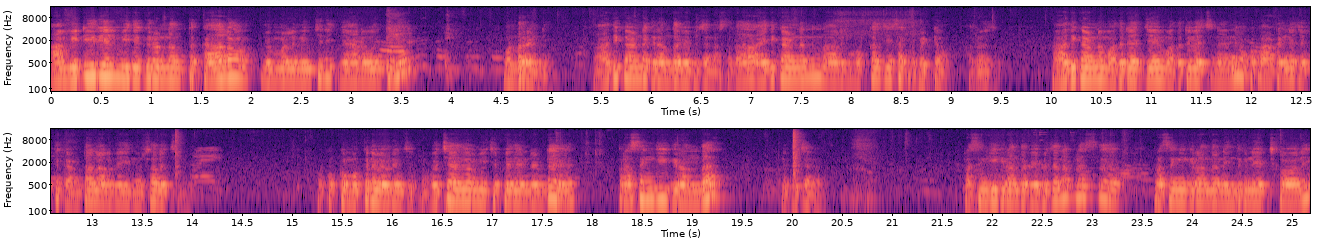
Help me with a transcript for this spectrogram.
ఆ మెటీరియల్ మీ దగ్గర ఉన్నంత కాలం మిమ్మల్ని మించిన జ్ఞానవంతులు ఉండరండి. ఆదికాండ గ్రంథ విభజన. అసలు ఆ ఆదికాండాన్ని నాలుగు ముక్కలు చేసి అక్కడ పెట్టాం ఆ రోజు. ఆదికాండం మొదటి అధ్యాయం మొదటి వచనాన్ని ఒక పాఠంగా చెప్తే గంట నలభై ఐదు నిమిషాలు వచ్చింది. ఒక్కొక్క మొక్కను వివరించి వచ్చే ఆదివారం మీకు చెప్పేది ఏంటంటే ప్రసంగి గ్రంథ విభజన. ప్రసంగి గ్రంథ విభజన ప్లస్ ప్రసంగి గ్రంథాన్ని ఎందుకు నేర్చుకోవాలి?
